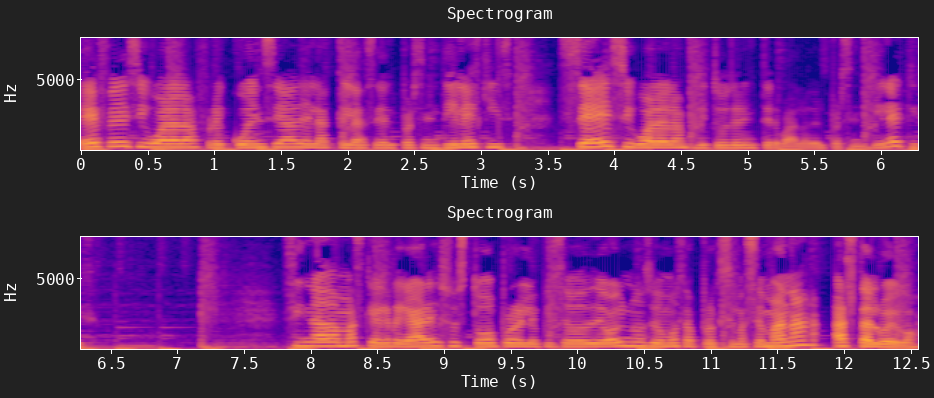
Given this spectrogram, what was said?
F es igual a la frecuencia de la clase del percentil X. C es igual a la amplitud del intervalo del percentil X. Sin nada más que agregar, eso es todo por el episodio de hoy. Nos vemos la próxima semana. Hasta luego.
